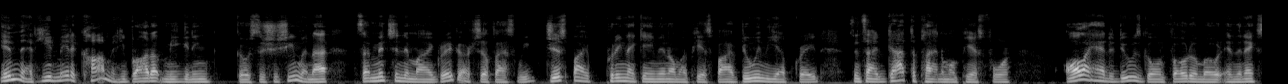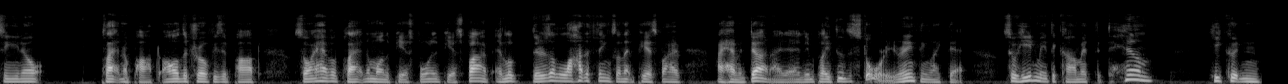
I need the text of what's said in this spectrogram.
in that, he had made a comment. He brought up me getting Ghost of Tsushima. And as I mentioned in my graveyard shift last week, just by putting that game in on my PS5, doing the upgrade, since I had got the platinum on PS4, all I had to do was go in photo mode, and the next thing you know, platinum popped. All the trophies had popped. So I have a platinum on the PS4 and the PS5. And look, there's a lot of things on that PS5 I haven't done. I, I didn't play through the story or anything like that. So he'd made the comment that to him, he couldn't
